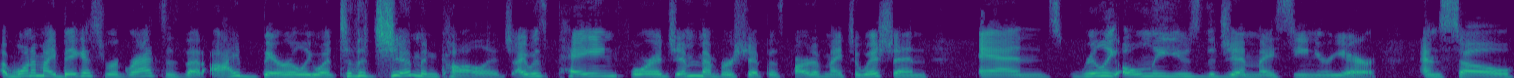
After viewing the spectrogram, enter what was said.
Uh, one of my biggest regrets is that I barely went to the gym in college. I was paying for a gym membership as part of my tuition, and really only used the gym my senior year. And so,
